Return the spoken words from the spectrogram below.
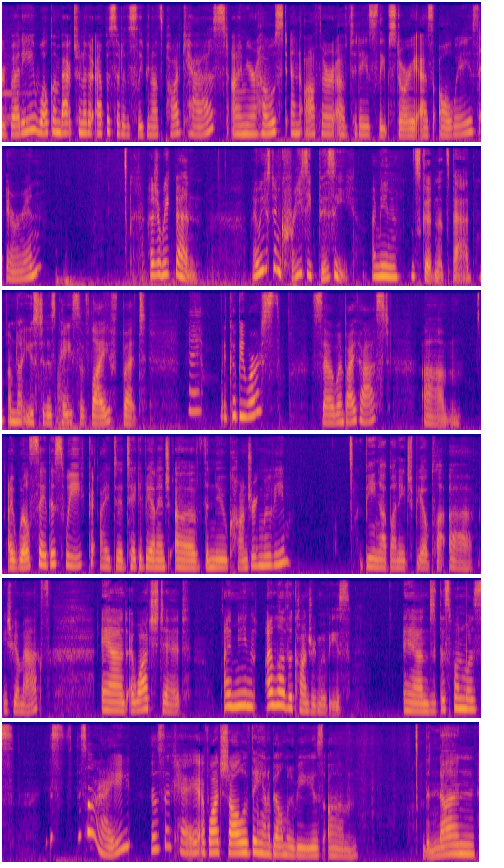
everybody. Welcome back to another episode of the Sleepy Nuts podcast. I'm your host and author of today's sleep story, as always, Erin. How's your week been? My week's been crazy busy. I mean, it's good and it's bad. I'm not used to this pace of life, but eh, it could be worse. So it went by fast. Um, I will say this week I did take advantage of the new Conjuring movie being up on HBO uh, HBO Max, and I watched it. I mean, I love the Conjuring movies, and this one was it's, it's all right. It's okay. I've watched all of the Annabelle movies, um, The Nun,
